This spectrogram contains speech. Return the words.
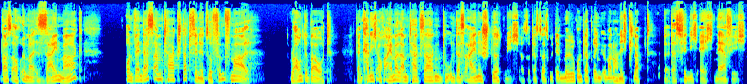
was auch immer es sein mag. Und wenn das am Tag stattfindet, so fünfmal, roundabout, dann kann ich auch einmal am Tag sagen, du und das eine stört mich. Also, dass das mit dem Müll runterbringen immer noch nicht klappt. Äh, das finde ich echt nervig.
